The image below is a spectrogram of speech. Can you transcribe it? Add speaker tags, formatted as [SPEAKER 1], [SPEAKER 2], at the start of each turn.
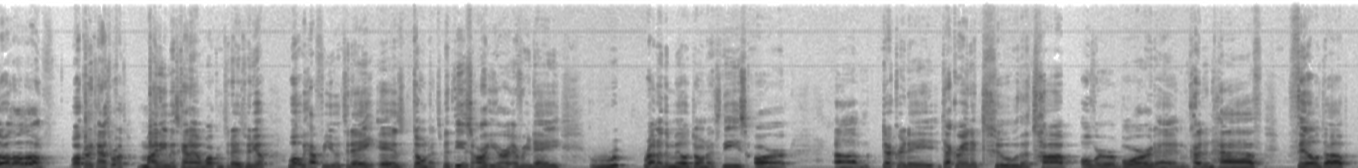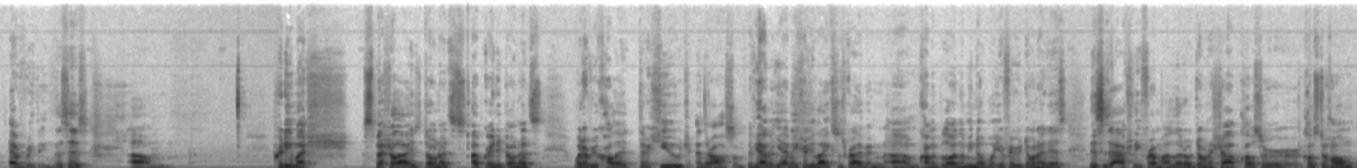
[SPEAKER 1] Hello, hello, hello. Welcome to Cana's World. My name is Cana and welcome to today's video. What we have for you today is donuts, but these aren't your everyday run-of-the-mill donuts. These are um, decorated, decorated to the top, overboard, and cut in half, filled up, everything. This is um, pretty much specialized donuts, upgraded donuts, whatever you call it. They're huge and they're awesome. If you haven't yet, make sure you like, subscribe, and um, comment below and let me know what your favorite donut is. This is actually from a little donut shop closer, close to home.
